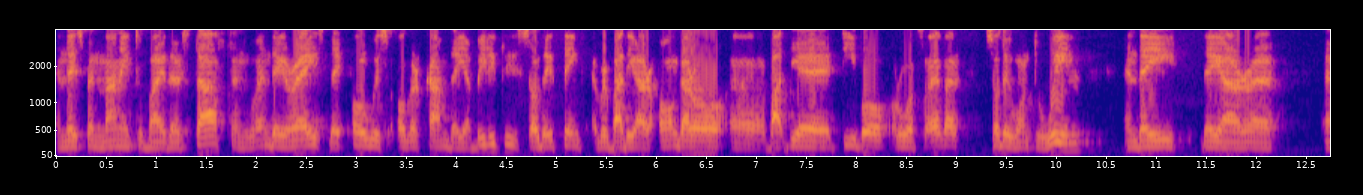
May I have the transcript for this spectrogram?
and they spend money to buy their stuff. And when they race, they always overcome their abilities. So they think everybody are Ongaro, uh, Batlle, Tebo, or whatsoever. So they want to win, and they they are. Uh, uh,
